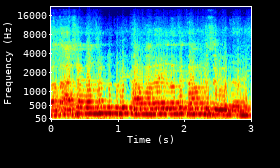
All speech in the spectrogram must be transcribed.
आता अशा माणसांचं तुम्ही काम मागायला गेला तर काम कसं मिळणार आहे?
